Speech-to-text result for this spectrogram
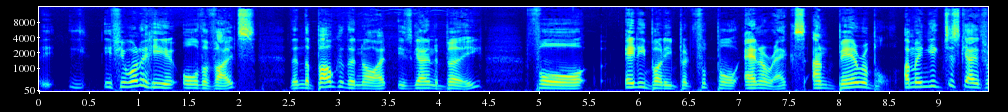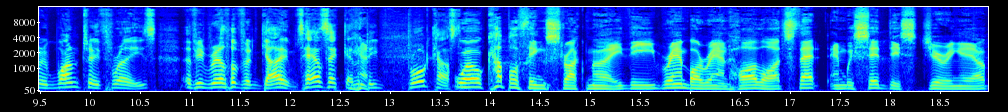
it. If you want to hear all the votes, then the bulk of the night is going to be for anybody but football anoraks unbearable. I mean, you're just going through one, two, threes of irrelevant games. How's that going to be broadcast? Well, a couple of things struck me. The round by round highlights, that, and we said this during our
